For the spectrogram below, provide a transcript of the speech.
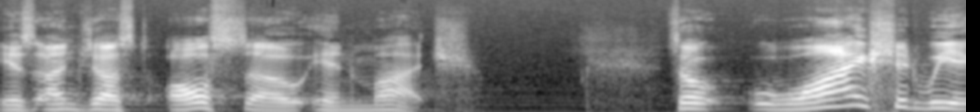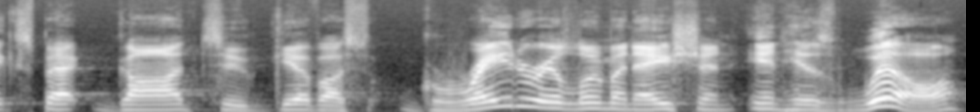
is unjust also in much. So, why should we expect God to give us greater illumination in His will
